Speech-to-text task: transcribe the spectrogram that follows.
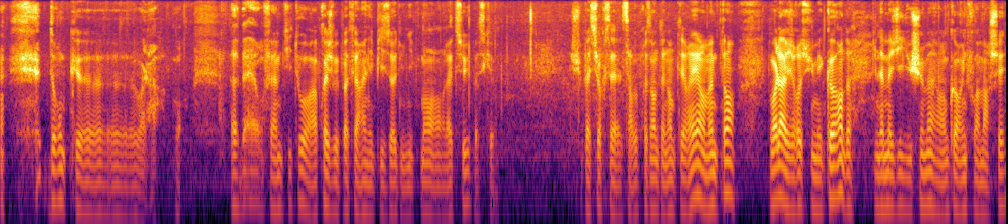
Donc, euh, voilà. Bon. Euh, ben, on fait un petit tour. Après, je vais pas faire un épisode uniquement là-dessus parce que je suis pas sûr que ça, ça, représente un intérêt. En même temps, voilà, j'ai reçu mes cordes. La magie du chemin a encore une fois marché.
